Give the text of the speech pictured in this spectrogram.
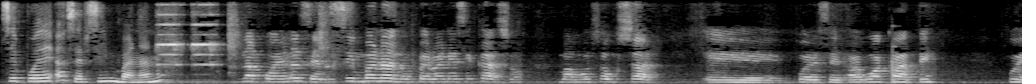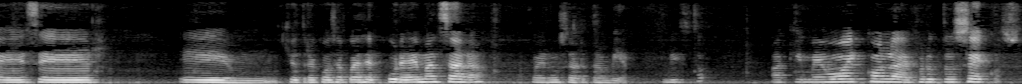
¿Se puede hacer sin banano? La pueden hacer sin banano, pero en ese caso vamos a usar, eh, puede ser aguacate, puede ser, eh, ¿qué otra cosa? Puede ser puré de manzana, pueden usar también. ¿Listo? Aquí me voy con la de frutos secos,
